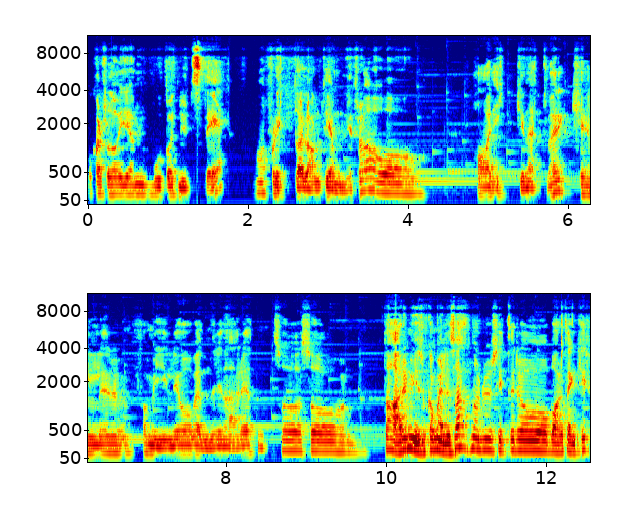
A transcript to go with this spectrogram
Og kanskje da igjen bor på et nytt sted. Man har flytta langt hjemmefra og har ikke nettverk eller familie og venner i nærheten. Så, så da er det mye som kan melde seg når du sitter og bare tenker.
